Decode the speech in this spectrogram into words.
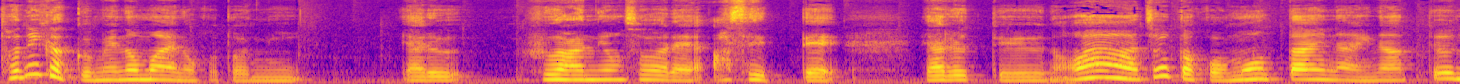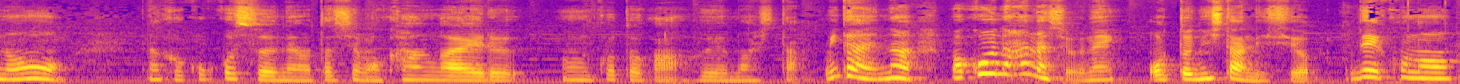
とにかく目の前のことにやる不安に襲われ焦ってやるっていうのはちょっとこうもったいないなっていうのをなんかここ数年私も考えることが増えました。みたいな、まあ、こんな話をね夫にしたんですよ。でこの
